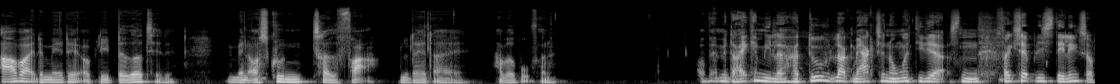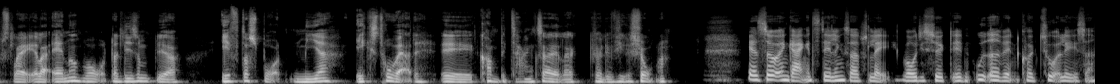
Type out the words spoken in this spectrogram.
arbejde med det og blive bedre til det, men også kunne træde fra, når der, der øh, har været brug for det. Og hvad med dig, Camilla? Har du lagt mærke til nogle af de der, sådan, for eksempel i stillingsopslag eller andet, hvor der ligesom bliver efterspurgt mere ekstroverte øh, kompetencer eller kvalifikationer? Jeg så engang et stillingsopslag, hvor de søgte en udadvendt korrekturlæser.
